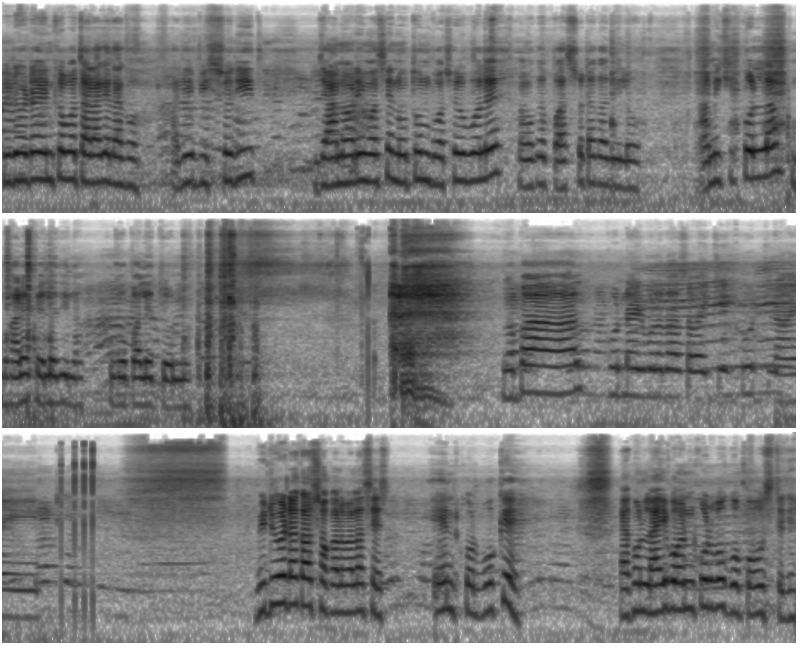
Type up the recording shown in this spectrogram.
ভিডিওটা এন্ড করব, তার আগে দেখো, আজকে বিশ্বজিৎ জানুয়ারি মাসে নতুন বছর বলে আমাকে পাঁচশো টাকা দিল। আমি কি করলাম? ভাড়ে ফেলে দিলাম গোপালের জন্য। গোপাল গুড নাইট বলে দাও সবাইকে গুড নাইট ভিডিওটা কাল সকালবেলা শেষ এন্ড করব ওকে এখন লাইভ অন করব গোপাউস থেকে।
